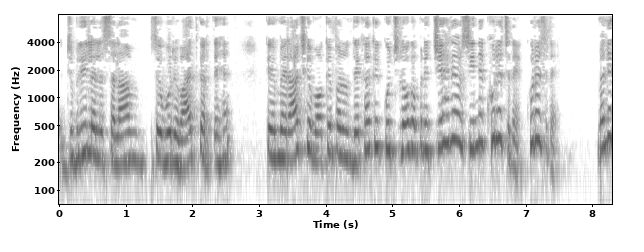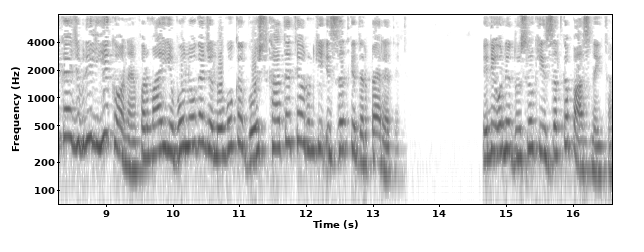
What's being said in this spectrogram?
جبریل علیہ السلام سے وہ روایت کرتے ہیں کہ معراج کے موقع پر دیکھا کہ کچھ لوگ اپنے چہرے اور سینے کھرچ رہے کھرچ رہے میں نے کہا، جبریل یہ کون ہے؟ فرمایا، یہ وہ لوگ ہیں جو لوگوں کا گوشت کھاتے تھے اور ان کی عزت کے درپے رہتے تھے۔ یعنی انہیں دوسروں کی عزت کا پاس نہیں تھا۔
